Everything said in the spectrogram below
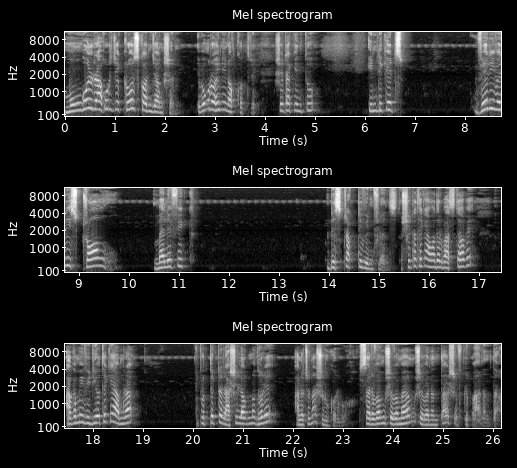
মঙ্গল রাহুর যে ক্লোজ কনজাংশন এবং রোহিণী নক্ষত্রে, সেটা কিন্তু indicates very very strong malefic destructive influence সেটা থেকে আমাদের বাঁচতে হবে। আগামী ভিডিও থেকে আমরা প্রত্যেকটা রাশি লগ্ন ধরে আলোচনা শুরু করব। সর্বম শিবময়ম শিবানন্তা শিবকৃপানন্তা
